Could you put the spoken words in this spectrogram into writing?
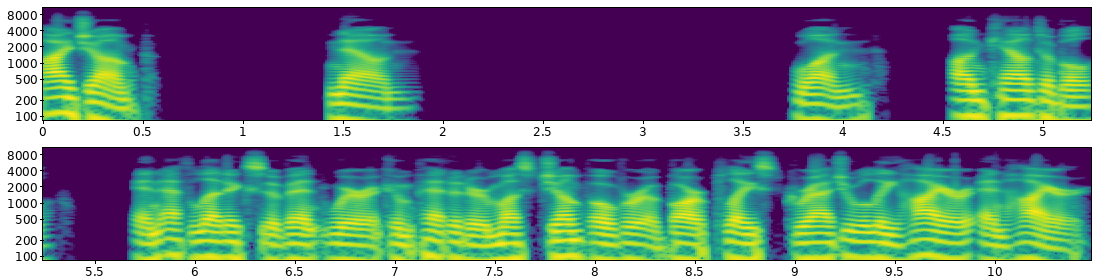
High jump. Noun. 1. Uncountable, an athletics event where a competitor must jump over a bar placed gradually higher and higher,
